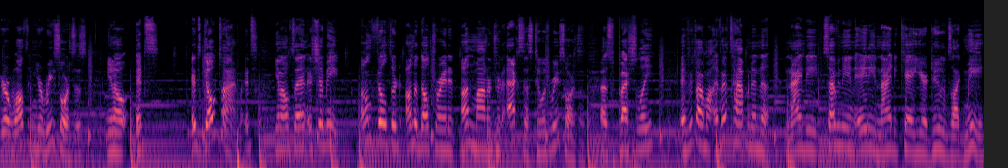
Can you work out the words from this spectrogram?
your wealth and your resources, you know, it's it's go time. It's you know I'm saying? It should be unfiltered, unadulterated, unmonitored access to his resources, especially if you're talking about if it's happening to 90, 70 and 80, 90k year dudes like me,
